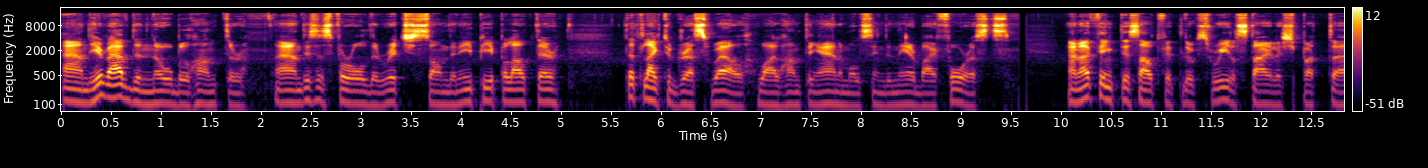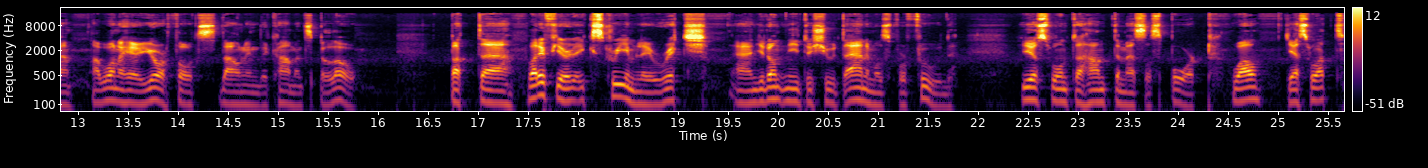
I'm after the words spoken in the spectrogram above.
And here we have the Noble Hunter. And this is for all the rich Saint Denis people out there that like to dress well while hunting animals in the nearby forests. And I think this outfit looks real stylish, but uh, I want to hear your thoughts down in the comments below. But uh, what if you're extremely rich and you don't need to shoot animals for food? Just want to hunt them as a sport. Well, guess what?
